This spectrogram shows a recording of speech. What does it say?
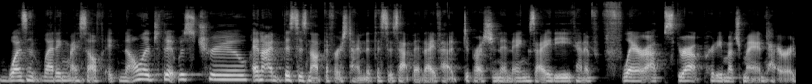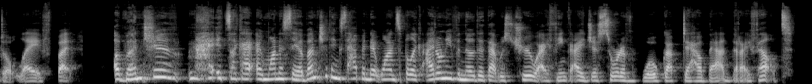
wasn't letting myself acknowledge that it was true. And I, this is not the first time that this has happened. I've had depression and anxiety kind of flare ups throughout pretty much my entire adult life. But a bunch of, it's like, I, I want to say a bunch of things happened at once, but like, I don't even know that that was true. I think I just sort of woke up to how bad that I felt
